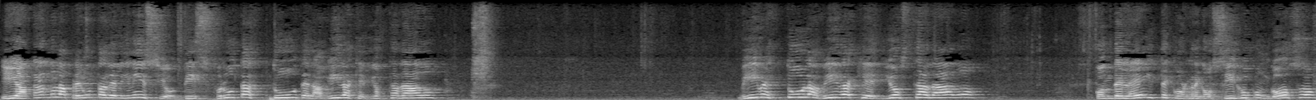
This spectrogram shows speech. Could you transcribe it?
Y atando la pregunta del inicio, ¿disfrutas tú de la vida que Dios te ha dado? ¿Vives tú la vida que Dios te ha dado? Con deleite, con regocijo, con gozo.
